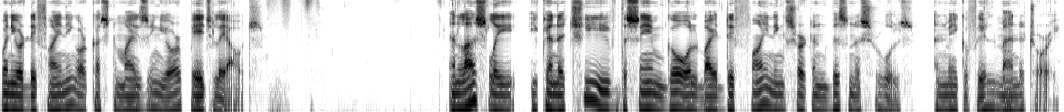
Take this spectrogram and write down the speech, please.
when you're defining or customizing your page layouts. And lastly, you can achieve the same goal by defining certain business rules and make a field mandatory.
